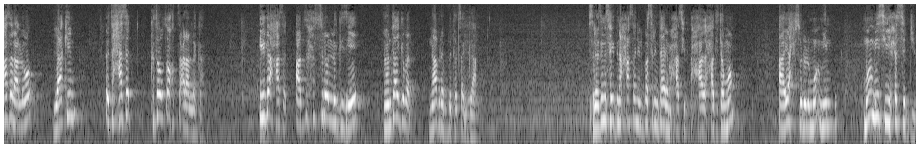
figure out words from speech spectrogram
ሓሰድ ኣለዎ ላኪን እቲ ሓሰድ ክተውፅኦ ክትፅዕር ኣለካ ኢዛ ሓሰድ ኣብ ዝሕስደሉ ግዜ እንታይ ግበር ናብ ረቢ ተፀጋዕ ስለዚ ንሰይድና ሓሰን ልበስሪ እንታይ ኢሎም ሓቲቶሞም ኣየሕሱዱ ልሙእሚን ሙእሚን ሲ ይሕስድ ድዩ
